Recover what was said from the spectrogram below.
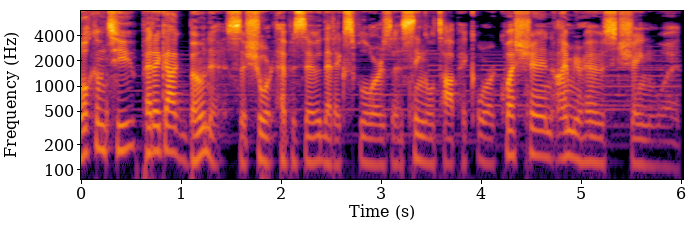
Welcome to Pedagogue Bonus, a short episode that explores a single topic or question. I'm your host, Shane Wood.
